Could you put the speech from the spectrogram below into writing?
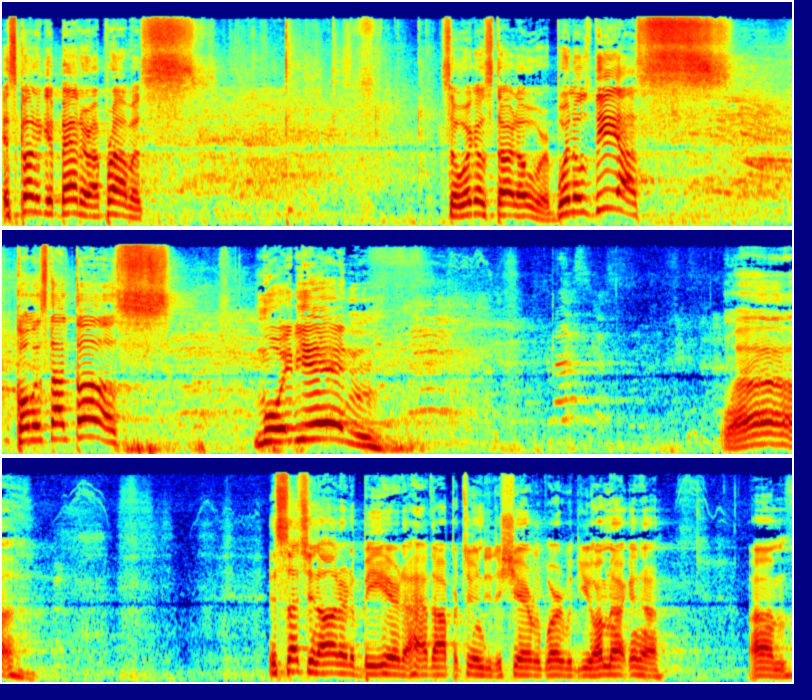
It's going to get better, I promise. So we're going to start over. Buenos días. ¿Cómo están todos? Muy bien. Wow. It's such an honor to be here to have the opportunity to share the word with you. I'm not going to um,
